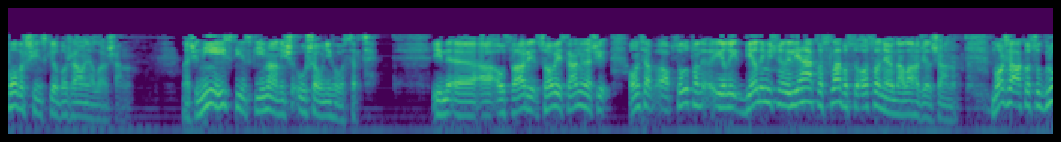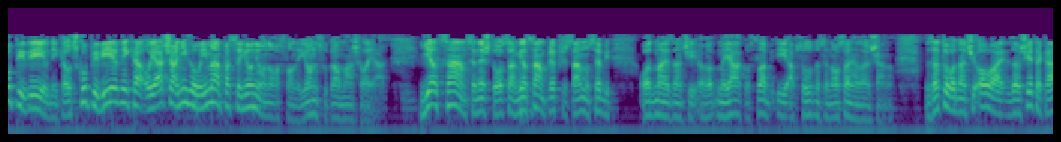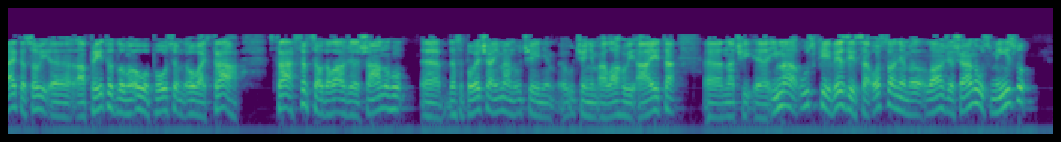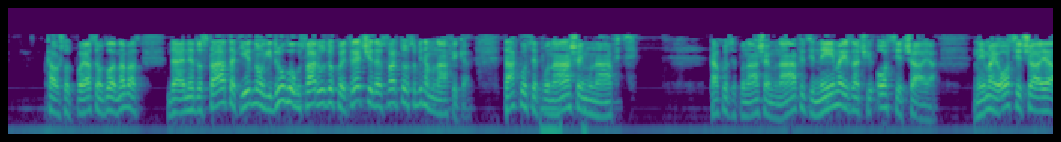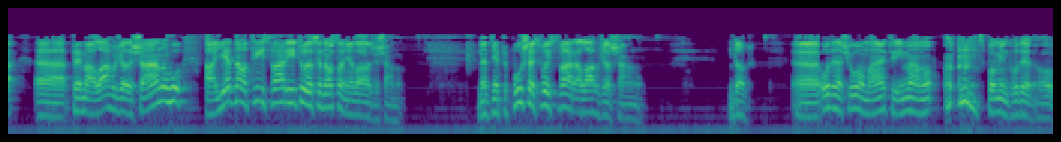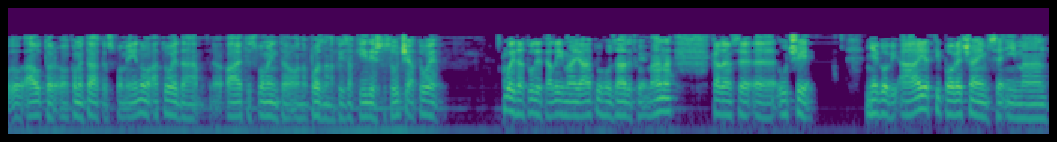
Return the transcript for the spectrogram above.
površinski obožavanje Allah Znači nije istinski iman ušao u njihovo srce. I, e, a, u stvari s ove strane, znači, on se apsolutno ili djelimično ili jako slabo se oslanjaju na Allaha Đelšanu. Možda ako su grupi vjernika, u skupi vjernika ojača njihovo ima, pa se i oni ono oslone i oni su kao mašala ja. Jel sam se nešto osam, jel sam prepiše samo sebi, odmah je znači odmah jako slab i apsolutno se ne oslanja na Đelšanu. Zato znači ovaj završetak ajeta s ovi, e, a prethodno ovo posebno ovaj strah strah srca od Allaha Želešanuhu, e, da se poveća iman učenjem, učenjem Allahovi ajeta, e, znači e, ima uske veze sa oslanjem Allaha Želešanuhu u smislu, kao što pojasnimo dole na vas, da je nedostatak jednog i drugog u stvari uzrokuje treći, da je u stvari to osobina munafika. Tako se ponašaju munafici. Tako se ponašaju munafici, nemaju znači osjećaja, nemaju osjećaja prema Allahu Želešanuhu, a jedna od tri stvari i tu da se ne oslanja Allahu Želešanuhu. Znači ne prepuštaju svoj stvar Allahu Đelšanu. Dobro. E, ovdje znači u ovom majetu imamo spomenut ovdje autor, komentator spomenuo, a to je da ajetu spomenuto ono poznato iz akide što se uči, a to je Vojda tudet alima jatuhu zadetu imana, kada im se e, uči njegovi ajeti, poveća im se iman.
